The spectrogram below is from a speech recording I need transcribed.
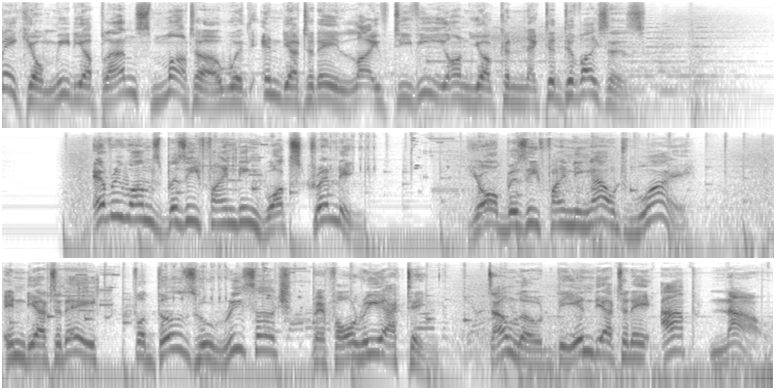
Make your media plan smarter with India Today Live TV on your connected devices. Everyone's busy finding what's trending. You're busy finding out why. India Today for those who research before reacting. Download the India Today app now.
